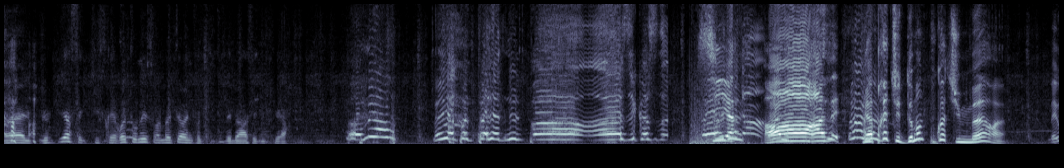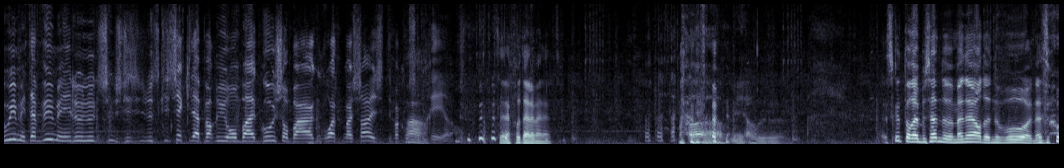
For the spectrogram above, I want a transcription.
Ouais, le- le pire, c'est que tu serais retourné sur le moteur une fois que tu t'es débarrassé du cuir. Oh merde Mais y'a pas de palette nulle part Ah c'est quoi ça? Si, Ah, euh, Oh, ravé Mais après, tu te demandes pourquoi tu meurs. Mais oui, mais t'as vu, mais le, le, le, le skill check il est apparu en bas à gauche, en bas à droite, machin, et j'étais pas concentré. alors. C'est la faute à la manette. Ah merde Est-ce que t'aurais besoin de meneur de nouveau, euh, Nado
